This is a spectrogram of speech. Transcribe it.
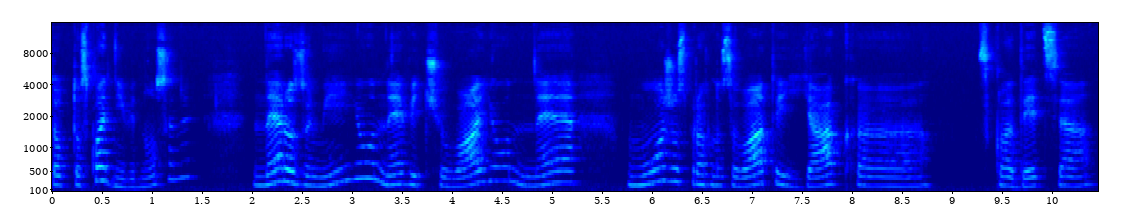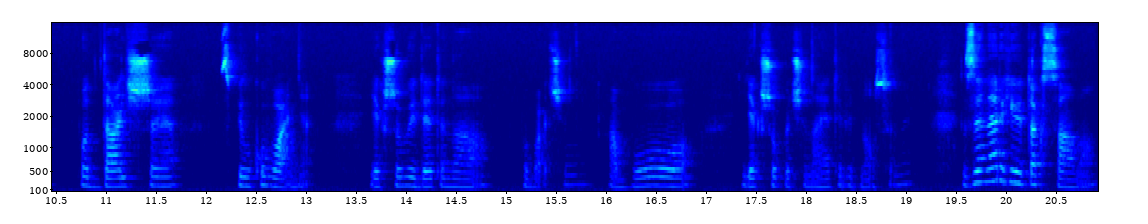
Тобто складні відносини. Не розумію, не відчуваю, не можу спрогнозувати, як е, складеться подальше спілкування, якщо ви йдете на побачення, або якщо починаєте відносини. З енергією так само.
